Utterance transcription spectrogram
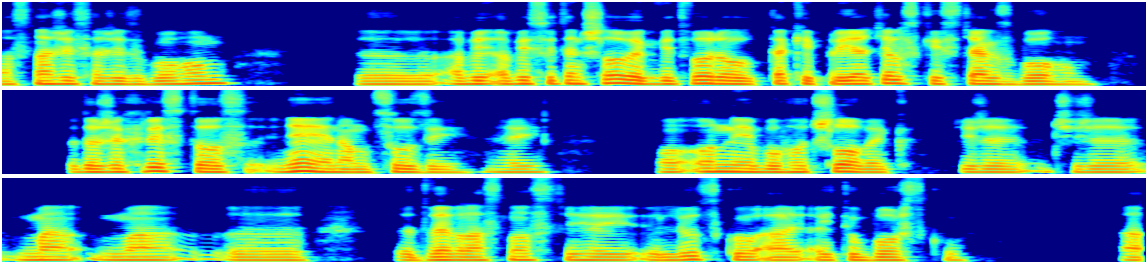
a snaží sa žiť s Bohom, aby, aby si ten človek vytvoril taký priateľský vzťah s Bohom. Pretože Kristus nie je nám cudzí, hej. On, je Boho človek, čiže, čiže má, má e, dve vlastnosti, hej, ľudskú a aj tú božskú. A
